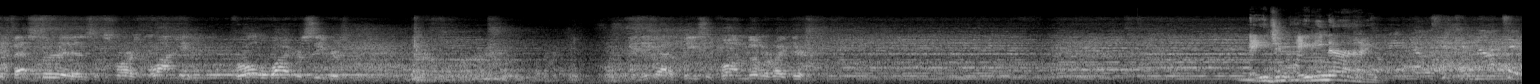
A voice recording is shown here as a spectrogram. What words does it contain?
The best there is as far as blocking for all the wide receivers. And they got a piece of Von Miller right there. Agent 89. He knows he cannot take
